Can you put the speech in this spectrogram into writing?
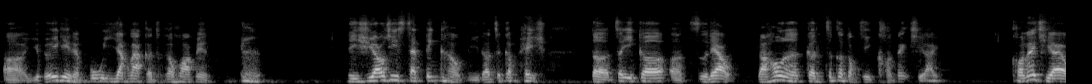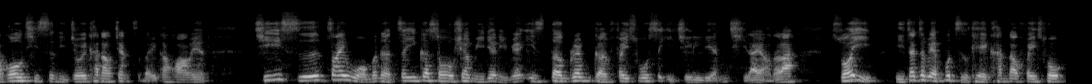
呃有一点点不一样那个这个画面，你需要去 setting 好你的这个 page 的这一个呃资料。然后呢，跟这个东西 connect 起来，connect 起来了过后，其实你就会看到这样子的一个画面。其实，在我们的这一个 social media 里面，Instagram 跟 Facebook 是已经连起来了的啦。所以你在这边不只可以看到 Facebook，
